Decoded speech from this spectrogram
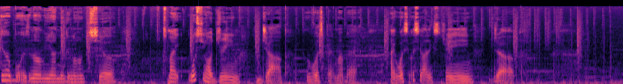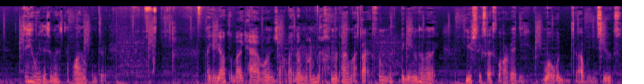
Yo, boys know me, y'all niggas know I'm chill. It's like, what's your dream job? Voice crack, my bad. Like, what's what's your extreme job? Damn, we just missed that wide open three. Like if y'all could like have one job, like no, I'm not, I'm not, I'm not talking about starting from the beginning to like you're successful already. What would job would you choose?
